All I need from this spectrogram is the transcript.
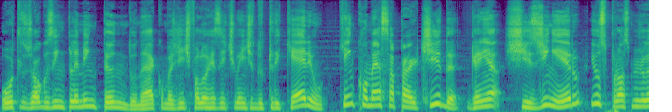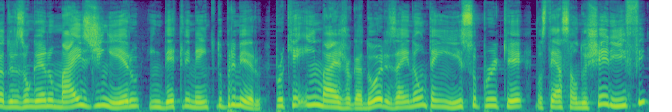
outros jogos implementando, né? Como a gente falou recentemente do Tricerion, quem começa a partida ganha X dinheiro e os próximos jogadores vão ganhando mais dinheiro em detrimento do primeiro. Porque em mais jogadores aí não tem isso porque você tem a ação do xerife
